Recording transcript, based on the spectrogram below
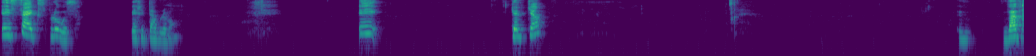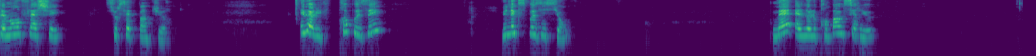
Et ça explose véritablement. Et quelqu'un va vraiment flasher sur cette peinture et va lui proposer une exposition. Mais elle ne le prend pas au sérieux.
